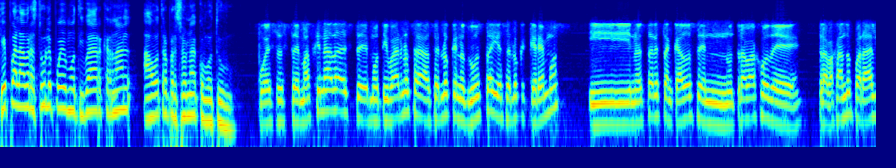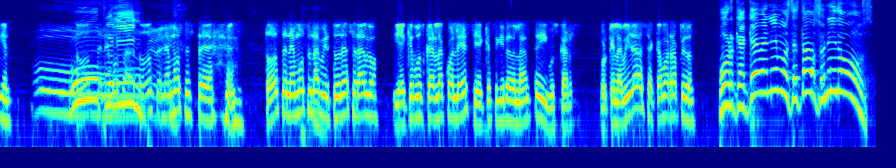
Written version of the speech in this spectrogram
¿Qué palabras tú le puedes motivar, carnal, a otra persona como tú? Pues este, más que nada, este, motivarnos a hacer lo que nos gusta y hacer lo que queremos y no estar estancados en un trabajo de trabajando para alguien. ¡Uh, todos tenemos, todos tenemos este, todos tenemos una virtud de hacer algo y hay que buscarla cuál es y hay que seguir adelante y buscar, porque la vida se acaba rápido. Porque aquí venimos, Estados Unidos.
